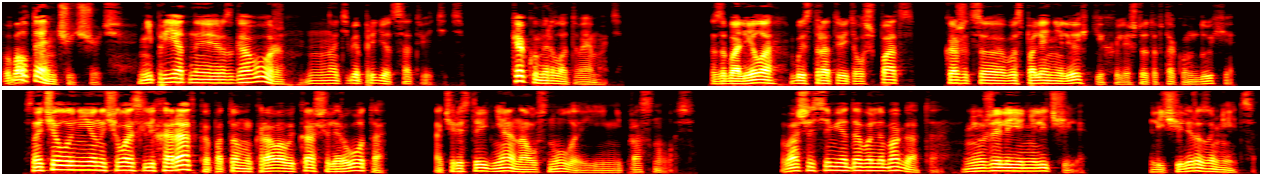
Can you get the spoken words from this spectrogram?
Поболтаем чуть-чуть. Неприятный разговор, но тебе придется ответить. Как умерла твоя мать? Заболела, быстро ответил Шпац, Кажется, воспаление легких или что-то в таком духе. Сначала у нее началась лихорадка, потом кровавый кашель и рвота, а через три дня она уснула и не проснулась. Ваша семья довольно богата. Неужели ее не лечили? Лечили, разумеется.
